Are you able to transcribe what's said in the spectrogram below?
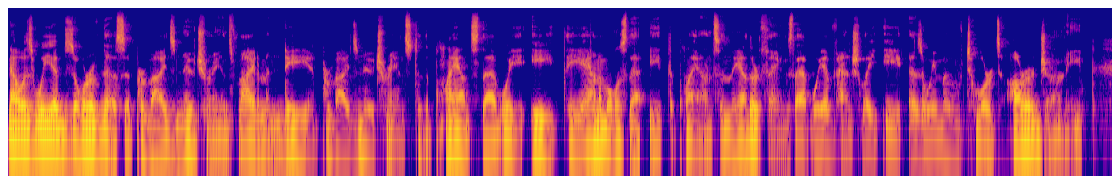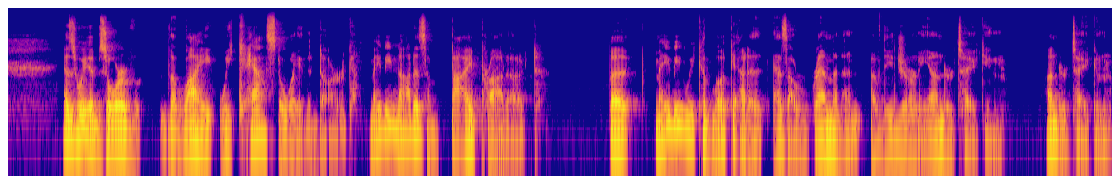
Now, as we absorb this, it provides nutrients, vitamin D. It provides nutrients to the plants that we eat, the animals that eat the plants, and the other things that we eventually eat as we move towards our journey. As we absorb the light, we cast away the dark. Maybe not as a byproduct, but maybe we could look at it as a remnant of the journey undertaking, undertaken.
